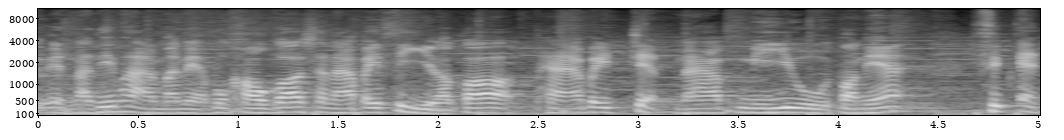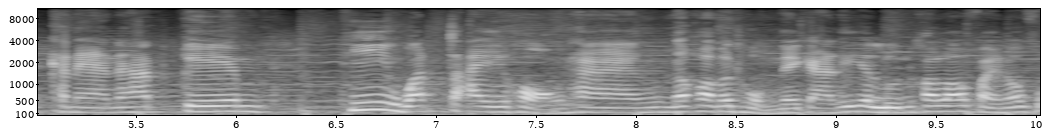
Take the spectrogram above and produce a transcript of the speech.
11 นัดที่ผ่านมาเนี่ยพวกเขาก็ชนะไป 4 แล้วก็แพ้ไป 7 นะครับ มีอยู่ตอนนี้ 11 คะแนนนะครับ เกม ที่วัดใจของทางนครปฐมในการที่จะลุ้นเข้ารอบไฟนอลโฟ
